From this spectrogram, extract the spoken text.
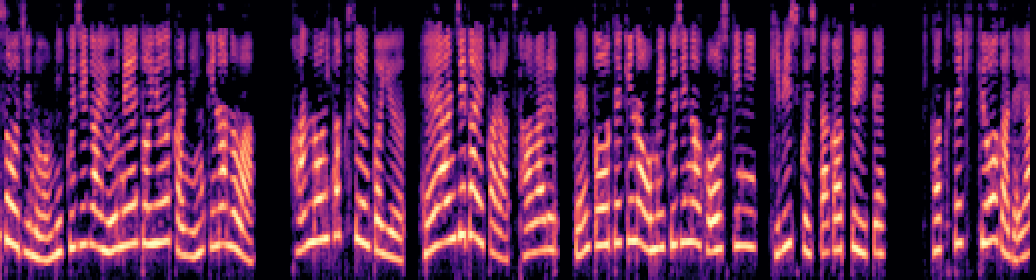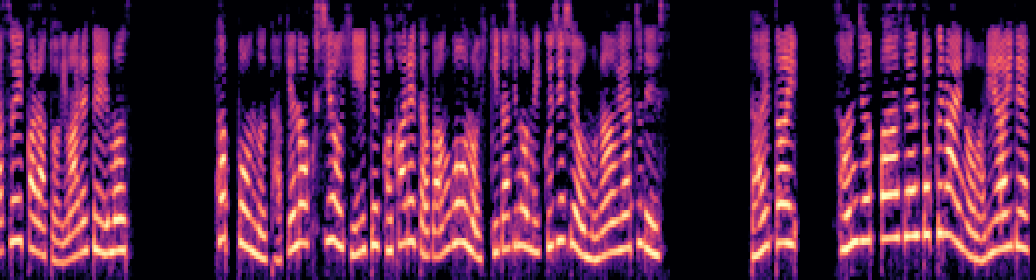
草寺のおみくじが有名というか人気なのは、観音百選という平安時代から伝わる伝統的なおみくじの方式に厳しく従っていて、比較的強が出やすいからと言われています。100本の竹の串を引いて書かれた番号の引き出しのみくじ紙をもらうやつです。だいたい30%くらいの割合で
